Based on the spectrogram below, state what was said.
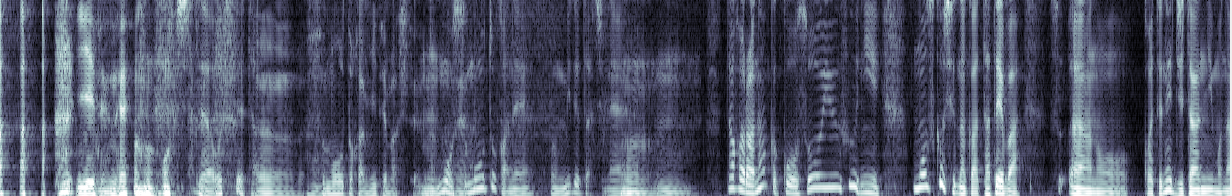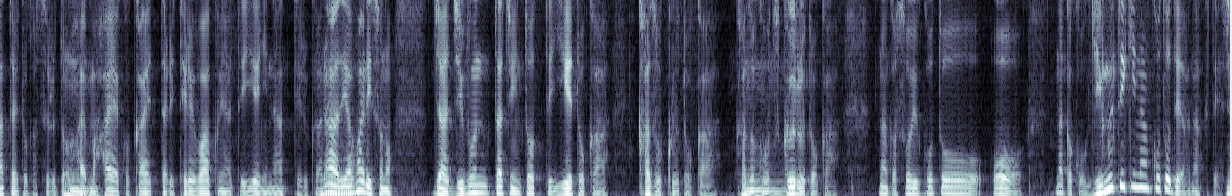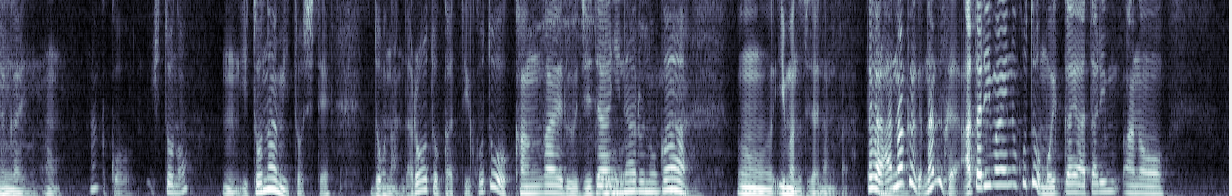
家でね、うん落ちてた落ちてた、うん、相撲とか見てましたよね、うんもう相撲とかねうん見てたしね、うん。うん。だからなんかこうそういうふうにもう少しなんか例えばそあのこうやってね時短にもなったりとかすると、うん。はいまあ、早く帰ったりテレワークになって家になってるから、うん。やはりそのじゃあ自分たちにとって家とか家族とか家族を作るとか、なんかそういうことをなんかこう義務的なことではなくて社会、うん。うん。なんかこう人の、うん、営みとしてどうなんだろうとかっていうことを考える時代になるのが、ね。うん、今の時代なのかな。だから、うん。なんか、なんですかね、当たり前のことをもう一回当たり、あの、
